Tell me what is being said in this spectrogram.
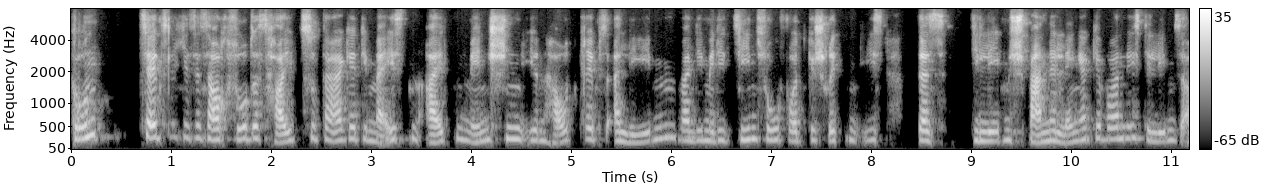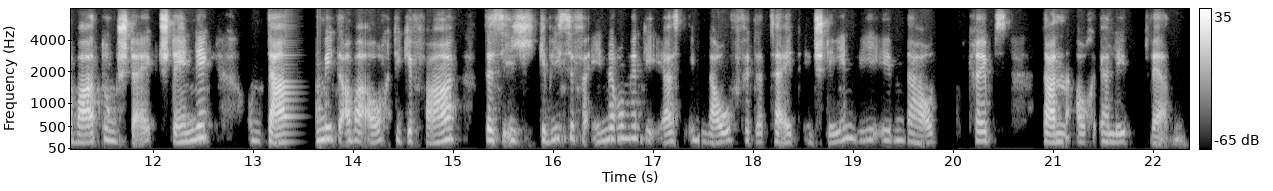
Grundsätzlich ist es auch so, dass heutzutage die meisten alten Menschen ihren Hautkrebs erleben, weil die Medizin so fortgeschritten ist, dass die Lebensspanne länger geworden ist, die Lebenserwartung steigt ständig und damit aber auch die Gefahr, dass ich gewisse Veränderungen, die erst im Laufe der Zeit entstehen, wie eben der Hautkrebs, dann auch erlebt werden.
